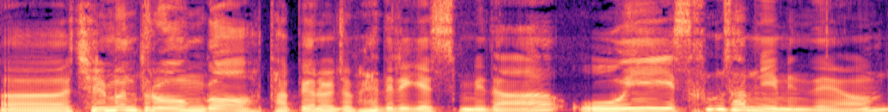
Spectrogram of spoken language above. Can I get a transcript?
어, 질문 들어온 거 답변을 좀 해드리겠습니다. 5233님인데요.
